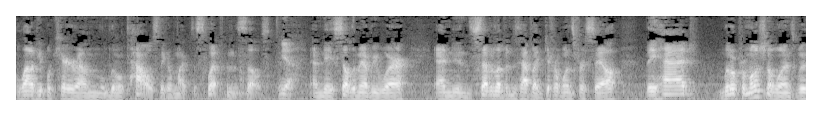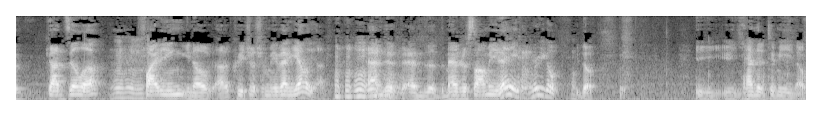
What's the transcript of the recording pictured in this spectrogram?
a lot of people carry around little towels they can wipe the sweat from themselves. Yeah. And they sell them everywhere. And in 7-Elevens have like different ones for sale. They had little promotional ones with Godzilla fighting, you know, uh, creatures from Evangelion. and and the, the manager saw me. Hey, here you go. You know, he, he handed it to me. You know,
